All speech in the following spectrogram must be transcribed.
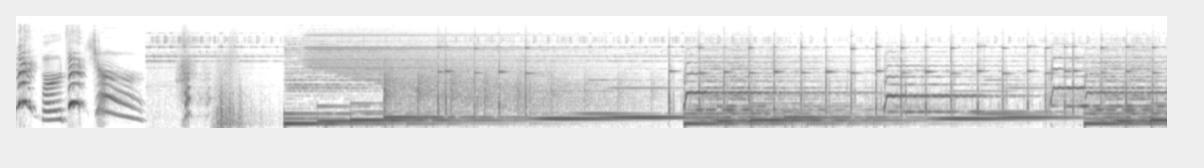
Ready for adventure! Thank you.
